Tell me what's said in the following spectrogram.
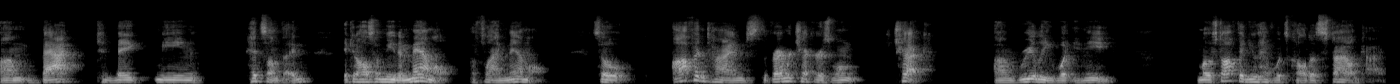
Um, bat can make mean hit something. It can also mean a mammal, a flying mammal. So oftentimes the grammar checkers won't check um, really what you need. Most often you have what's called a style guide,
